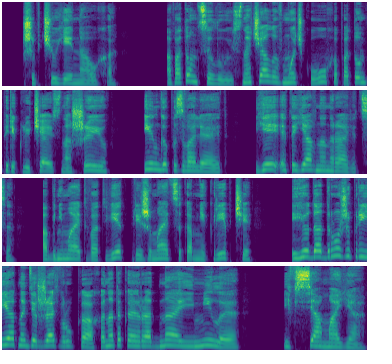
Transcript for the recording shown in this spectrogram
— шепчу ей на ухо. А потом целую, сначала в мочку уха, потом переключаюсь на шею. Инга позволяет. Ей это явно нравится. Обнимает в ответ, прижимается ко мне крепче. Ее до дрожи приятно держать в руках. Она такая родная и милая, и вся моя.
